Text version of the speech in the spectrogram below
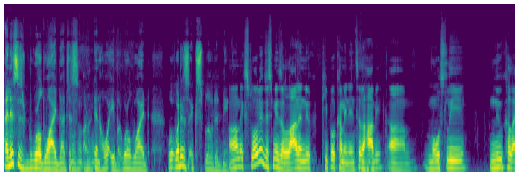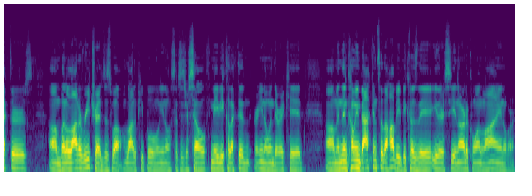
and this is worldwide, not just Mm-hmm, on- in Hawaii, but worldwide. What, what does exploded mean? Um, exploded just means a lot of new people coming into the hobby, um, mostly new collectors, um, but a lot of retreads as well. A lot of people, you know, such as yourself, maybe collected, you know, when they were a kid, um, and then coming back into the hobby because they either see an article online or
